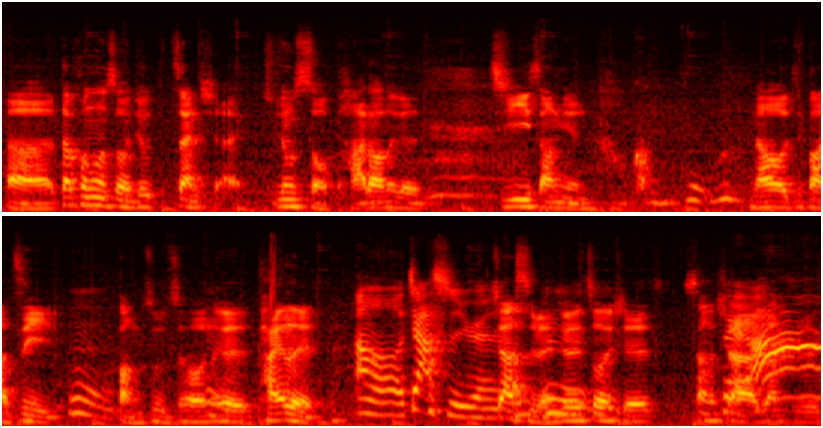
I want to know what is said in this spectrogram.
呃，到空中的时候你就站起来，就用手爬到那个机翼上面，好恐怖，然后就把自己嗯绑住之后，嗯、那个 pilot，呃，驾驶员，驾驶员就会做一些上下这样子。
